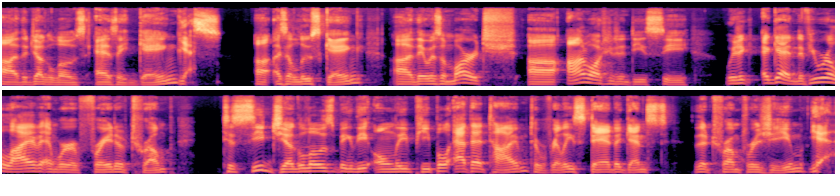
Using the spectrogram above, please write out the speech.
uh, the Juggalos as a gang. Yes. uh, as a loose gang. Uh, there was a march uh, on Washington D.C. Which again, if you were alive and were afraid of Trump, to see Juggalos being the only people at that time to really stand against the Trump regime, Yeah.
